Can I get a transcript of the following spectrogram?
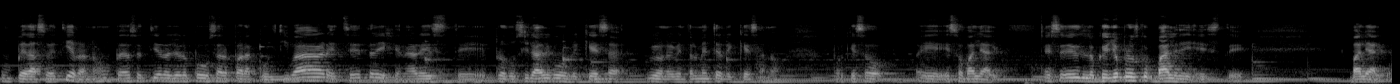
Un pedazo de tierra, ¿no? Un pedazo de tierra yo lo puedo usar para cultivar, etcétera, y generar este, producir algo, riqueza, bueno, eventualmente riqueza, ¿no? Porque eso, eh, eso vale algo. Es, lo que yo produzco vale, este, vale algo.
